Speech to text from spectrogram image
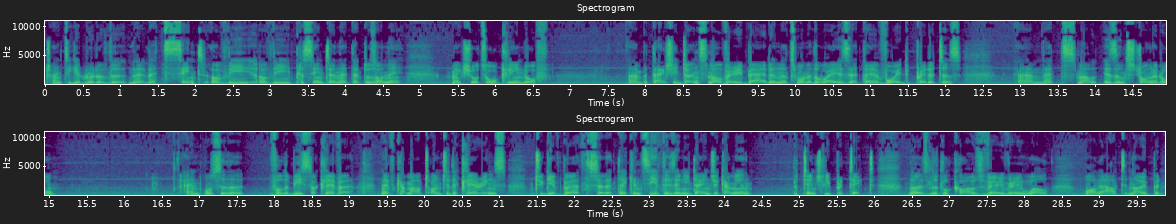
trying to get rid of the, the that scent of the of the placenta and that that was on there. Make sure it's all cleaned off. Um, but they actually don't smell very bad, and it's one of the ways that they avoid predators. Um, that smell isn't strong at all. And also the wildebeest are clever. They've come out onto the clearings to give birth so that they can see if there's any danger coming and potentially protect those little calves very, very well while they're out in the open.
